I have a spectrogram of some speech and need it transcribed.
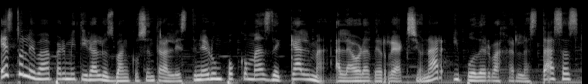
Esto le va a permitir a los bancos centrales tener un poco más de calma a la hora de reaccionar y poder bajar las tasas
